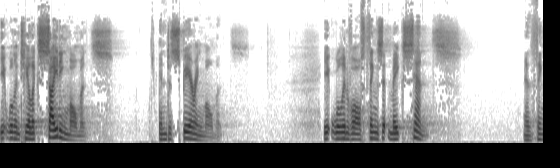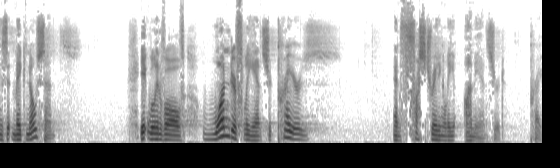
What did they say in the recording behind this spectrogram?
It will entail exciting moments and despairing moments. It will involve things that make sense and things that make no sense. It will involve wonderfully answered prayers and frustratingly unanswered prayers.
